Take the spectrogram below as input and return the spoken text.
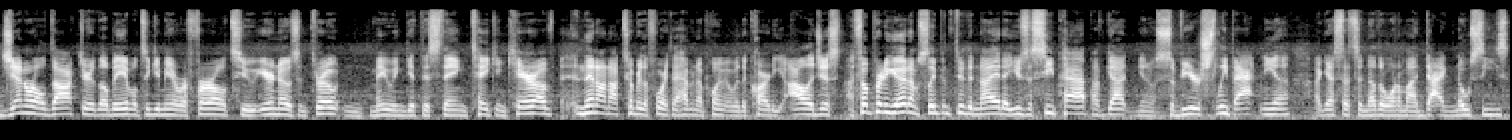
general doctor, they'll be able to give me a referral to ear, nose, and throat, and maybe we can get this thing taken care of. And then on October the 4th, I have an appointment with a cardiologist. I feel pretty good. I'm sleeping through the night. I use a CPAP. I've got, you know, severe sleep apnea. I guess that's another one of my diagnoses.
